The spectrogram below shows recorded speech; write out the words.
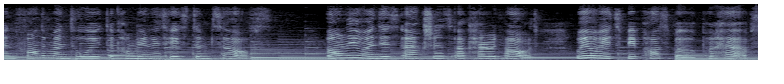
and fundamentally the communities themselves. Only when these actions are carried out will it be possible, perhaps,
